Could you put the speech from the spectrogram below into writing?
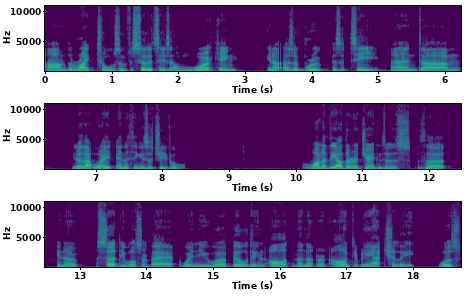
um, the right tools and facilities, and working you know, as a group, as a team, and um, you know that way anything is achievable. One of the other agendas that you know certainly wasn't there when you were building Arden, and arguably actually was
